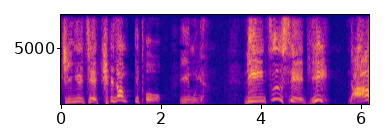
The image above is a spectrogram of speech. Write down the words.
妓女在吃上一颗，姨母娘，立志三体，那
